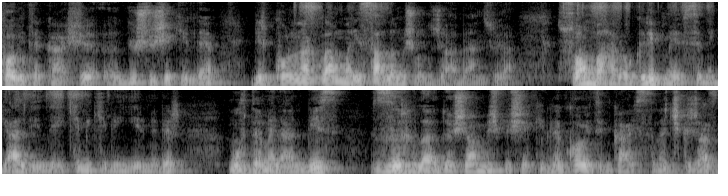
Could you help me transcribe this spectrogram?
Covid'e karşı e, güçlü şekilde bir korunaklanmayı sağlamış olacağı benziyor. Sonbahar o grip mevsimi geldiğinde Ekim 2021 muhtemelen biz zırhla döşenmiş bir şekilde Covid'in karşısına çıkacağız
